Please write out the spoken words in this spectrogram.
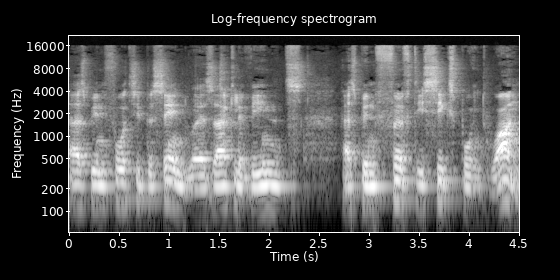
has been forty percent, whereas Zach LaVine's has been fifty six point one.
